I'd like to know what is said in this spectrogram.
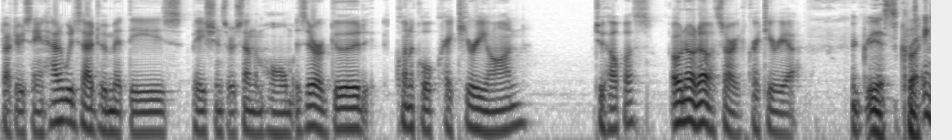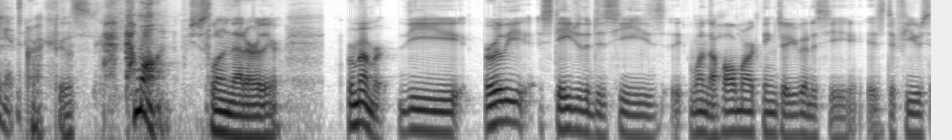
Dr. Husain? How do we decide to admit these patients or send them home? Is there a good clinical criterion to help us? Oh, no, no, sorry, criteria. Yes, correct. Dang it. Correct. It was- come on. We just learned that earlier. Remember, the early stage of the disease, one of the hallmark things that you're going to see is diffuse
